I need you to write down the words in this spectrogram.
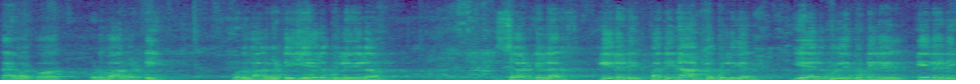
டைம் அவுட் ஃபார் ஏழு புள்ளிகளும் ஸ்டேன் கில்லர் கீழடி. பதினான்கு புள்ளிகள். ஏழு புள்ளி முன்னிலையில் Keezhadi.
